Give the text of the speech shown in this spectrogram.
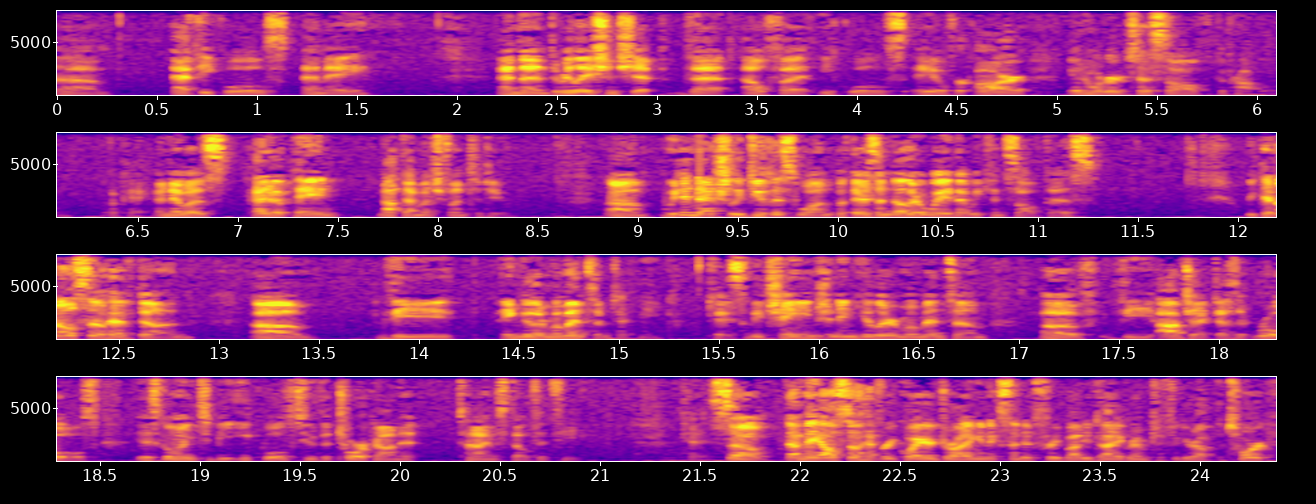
um, F equals ma and then the relationship that alpha equals a over r in order to solve the problem. Okay and it was kind of a pain not that much fun to do. Um, we didn't actually do this one but there's another way that we can solve this. We could also have done um, the angular momentum technique. Okay so the change in angular momentum of the object as it rolls is going to be equal to the torque on it times delta t. Okay so that may also have required drawing an extended free body diagram to figure out the torque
